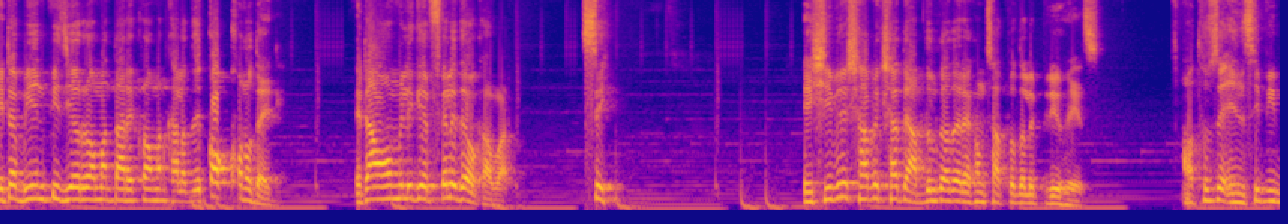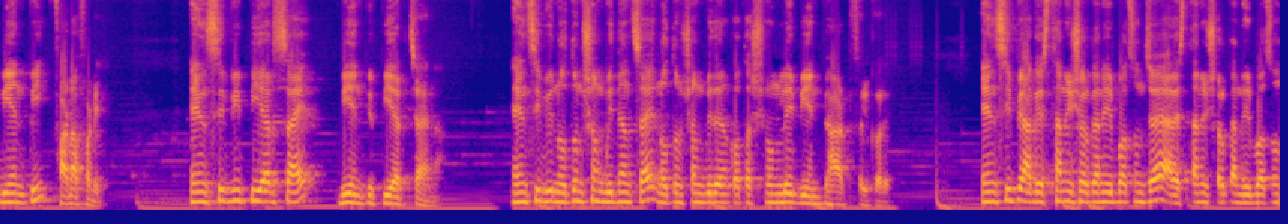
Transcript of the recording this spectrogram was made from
এটা বিএনপি জিয়াউর রহমান, তারেক রহমান, খালাদা জিয়া কখনো দেয়নি। এটা আওয়ামী লীগের ফেলে দেওয়া খাবার। সি এই শিবিরের সাবেক সাথে আব্দুল কাদের এখন ছাত্র ছাত্রদলে প্রিয় হয়েছে। অথচ এনসিপি, বিএনপি ফাটাফাটি। এনসিপি পিআর চায়, বিএনপি পিআর চায় না। এনসিপি নতুন সংবিধান চায়, নতুন সংবিধানের কথা শুনলেই বিএনপি হার্ট ফেল করে। এনসিপি আগে স্থানীয় সরকার নির্বাচন চায়, আর স্থানীয় সরকার নির্বাচন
